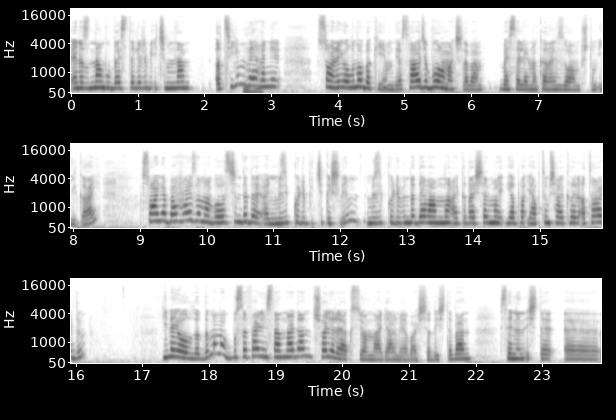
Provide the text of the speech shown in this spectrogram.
En azından bu besteleri bir içimden atayım Hı-hı. ve hani sonra yoluma bakayım diye. Sadece bu amaçla ben bestelerime kanalize olmuştum ilk ay. Sonra ben her zaman Boğaziçi'nde de hani müzik kulübü çıkışlıyım. Müzik kulübünde devamlı arkadaşlarıma yap yaptığım şarkıları atardım. Yine yolladım ama bu sefer insanlardan şöyle reaksiyonlar gelmeye başladı. İşte ben senin işte e,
